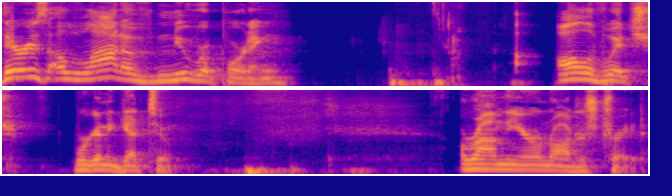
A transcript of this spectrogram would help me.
There is a lot of new reporting, all of which we're going to get to around the Aaron Rodgers trade.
